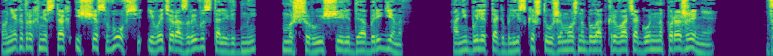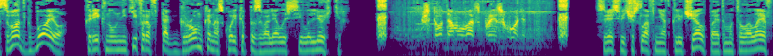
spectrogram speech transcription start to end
В некоторых местах исчез вовсе, и в эти разрывы стали видны марширующие ряды аборигенов. Они были так близко, что уже можно было открывать огонь на поражение. «Взвод к бою!» — крикнул Никифоров так громко, насколько позволяла сила легких. «Что там у вас происходит?» Связь Вячеслав не отключал, поэтому Талалаев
